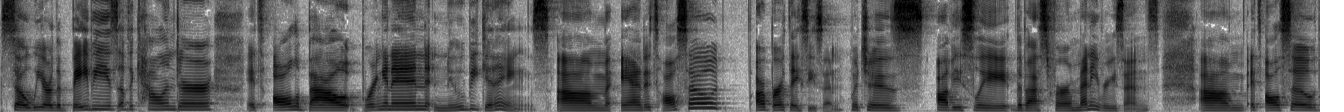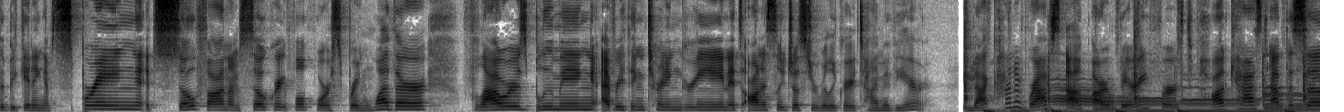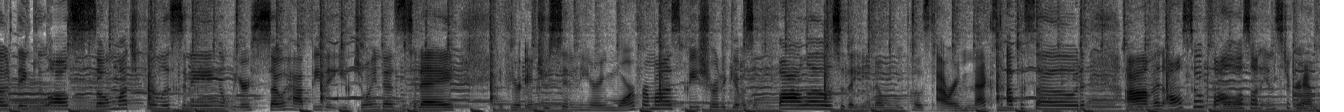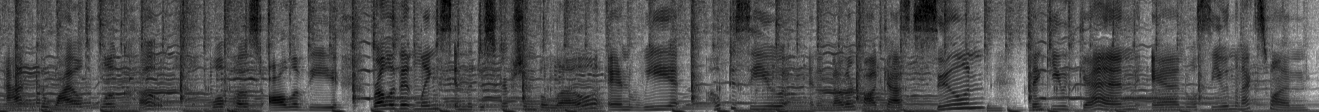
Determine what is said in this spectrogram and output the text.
So we are the babies of the calendar. It's all about bringing in new beginnings. Um, and it's also our birthday season, which is obviously the best for many reasons. Um, it's also the beginning of spring. It's so fun. I'm so grateful for spring weather, flowers blooming, everything turning green. It's honestly just a really great time of year. That kind of wraps up our very first podcast episode. Thank you all so much for listening. We are so happy that you joined us today. If you're interested in hearing more from us, be sure to give us a follow so that you know when we post our next episode. Um, and also follow us on Instagram at The Wild Flow Co. We'll post all of the relevant links in the description below. And we hope to see you in another podcast soon. Thank you again, and we'll see you in the next one.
